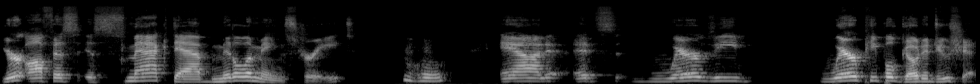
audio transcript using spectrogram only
Your office is smack dab middle of Main Street. Mm-hmm and it's where the where people go to do shit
